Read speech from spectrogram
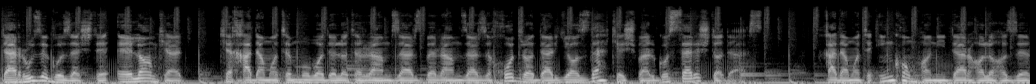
در روز گذشته اعلام کرد که خدمات مبادلات رمزارز به رمزارز خود را در 11 کشور گسترش داده است. خدمات این کمپانی در حال حاضر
